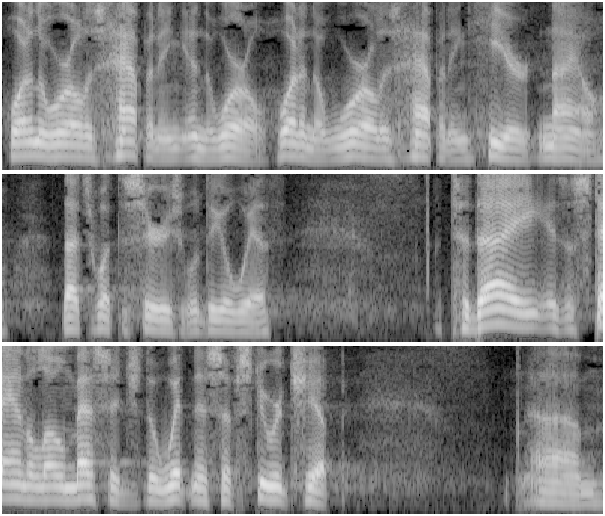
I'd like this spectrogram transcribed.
What in the world is happening in the world? What in the world is happening here now? That's what the series will deal with. Today is a standalone message, the witness of stewardship. Um,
